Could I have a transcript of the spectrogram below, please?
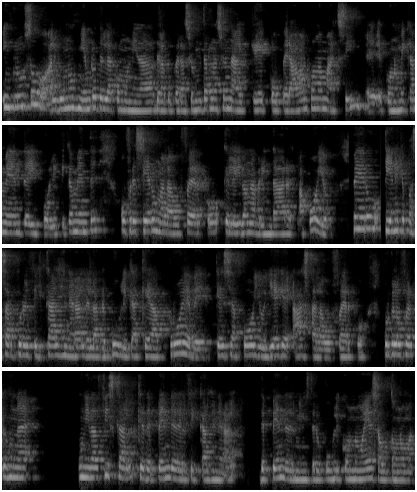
Incluso algunos miembros de la comunidad de la cooperación internacional que cooperaban con la Maxi eh, económicamente y políticamente ofrecieron a la UFERCO que le iban a brindar apoyo, pero tiene que pasar por el fiscal general de la República que apruebe que ese apoyo llegue hasta la UFERCO, porque la UFERCO es una unidad fiscal que depende del fiscal general depende del Ministerio Público, no es autónoma.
